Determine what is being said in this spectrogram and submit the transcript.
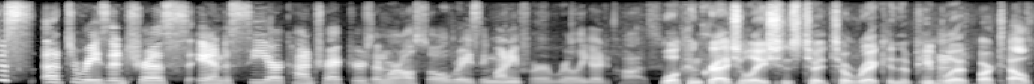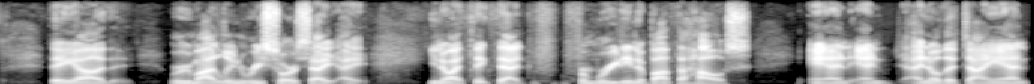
just uh, to raise interest and to see our contractors, and we're also raising money for a really good cause. Well, congratulations to, to Rick and the people at Bartelt. They uh, remodeling resource. I, I, you know, I think that f- from reading about the house and and I know that Diane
